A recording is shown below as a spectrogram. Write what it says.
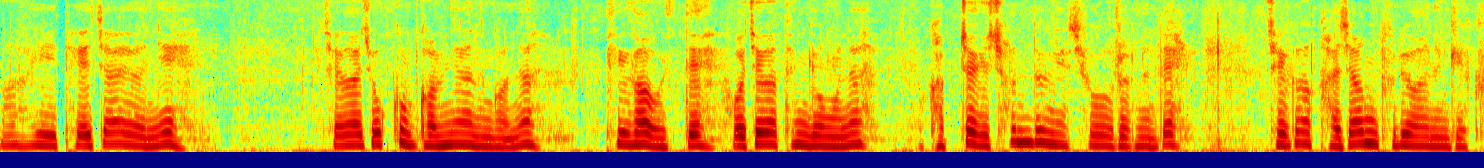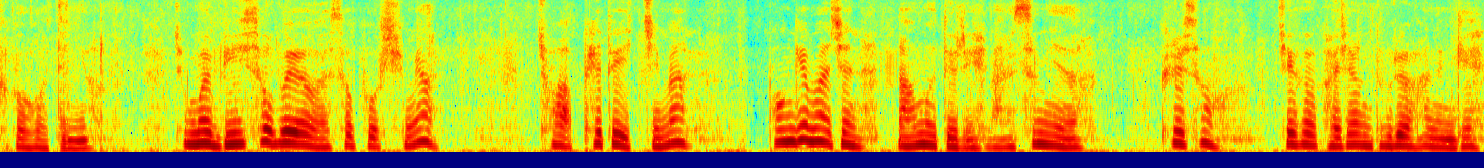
아, 이 대자연이 제가 조금 겁내하는 거는 비가 올 때 어제 같은 경우는 갑자기 천둥이 치오르는데 제가 가장 두려워하는 게 그거거든요. 정말 미소부에 와서 보시면 저 앞에도 있지만 번개 맞은 나무들이 많습니다. 그래서 제가 가장 두려워하는 게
